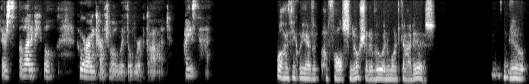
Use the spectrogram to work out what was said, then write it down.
There's a lot of people who are uncomfortable with the word God. Why is that? Well, I think we have a, a false notion of who and what God is. You know,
